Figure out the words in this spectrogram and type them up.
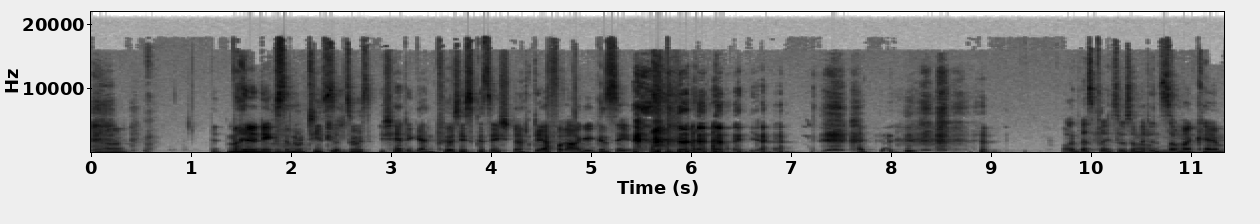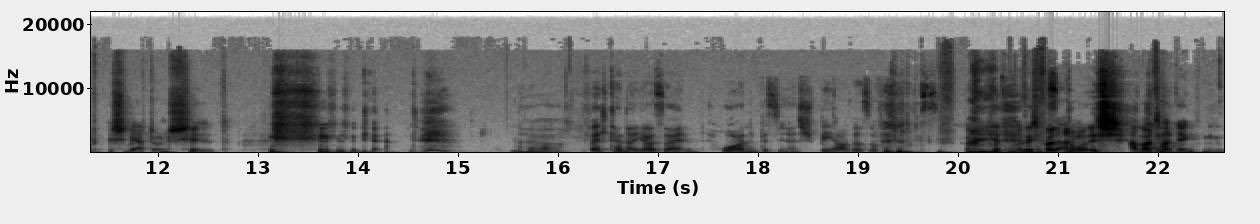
ja. Meine nächste Notiz dazu ist, ich hätte gern Percys Gesicht nach der Frage gesehen. ja. Und was bringst du so mit ins Sommercamp? Schwert und Schild. ja. ja. Vielleicht kann er ja sein Horn ein bisschen als Speer oder so benutzen. Jetzt muss ich voll an Dolch. Avatar denken.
